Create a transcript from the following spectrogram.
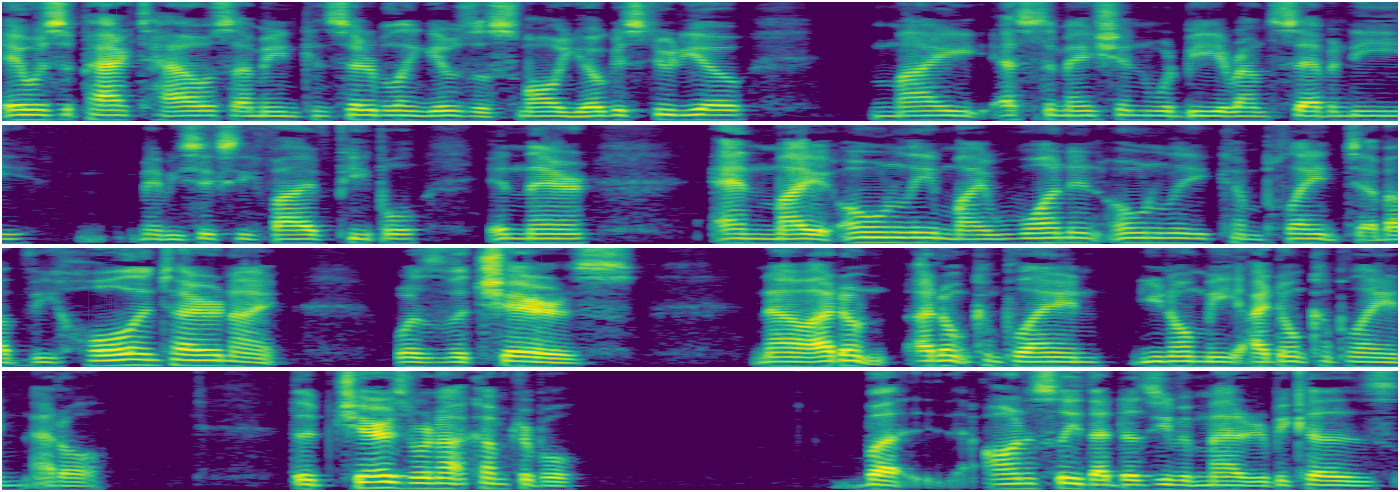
it was a packed house. I mean, considering it was a small yoga studio, my estimation would be around 70, maybe 65 people in there. And my only, my one and only complaint about the whole entire night was the chairs. Now I don't, I don't complain. You know me, I don't complain at all. The chairs were not comfortable. But honestly, that doesn't even matter because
